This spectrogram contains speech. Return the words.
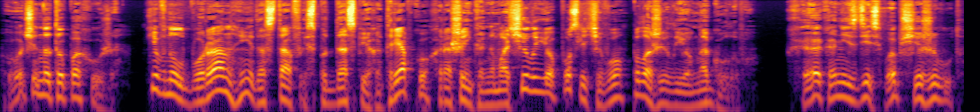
Очень на то похоже. Кивнул Буран и, достав из-под доспеха тряпку, хорошенько намочил ее, после чего положил ее на голову. Как они здесь вообще живут?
